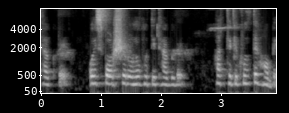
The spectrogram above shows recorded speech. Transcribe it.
থাকবে, ওই স্পর্শের অনুভূতি থাকবে, হাত থেকে খুলতে হবে।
